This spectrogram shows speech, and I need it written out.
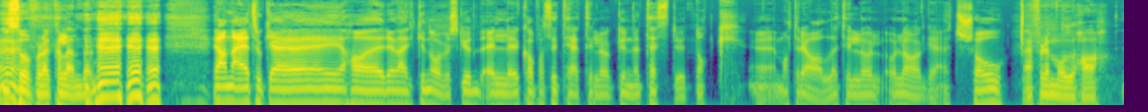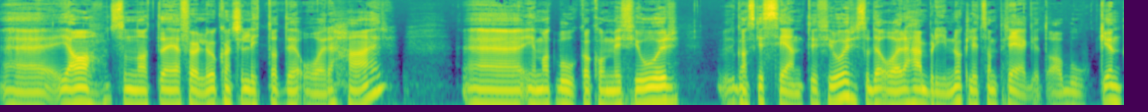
Du så for deg kalenderen? ja, nei, jeg tror ikke jeg har verken overskudd eller kapasitet til å kunne teste ut nok eh, materiale til å, å lage et show. Nei, for det må du ha. Eh, ja, sånn at jeg føler jo kanskje litt at det året her, eh, i og med at boka kom i fjor, ganske sent i fjor, så det året her blir nok litt sånn preget av boken.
